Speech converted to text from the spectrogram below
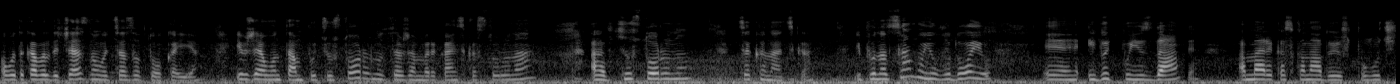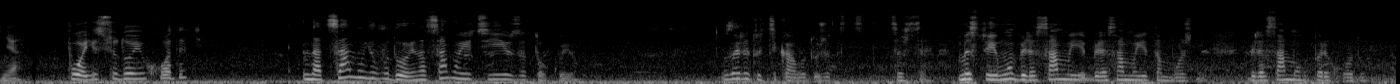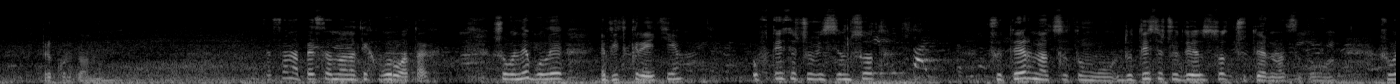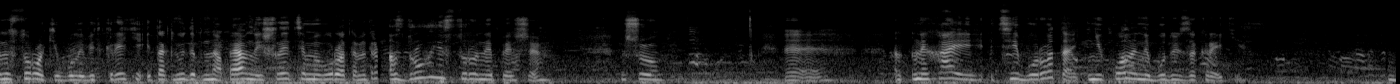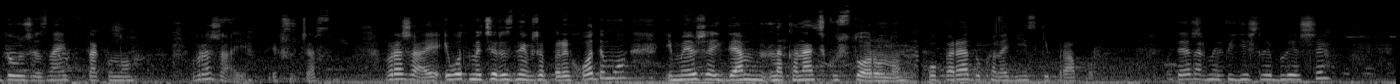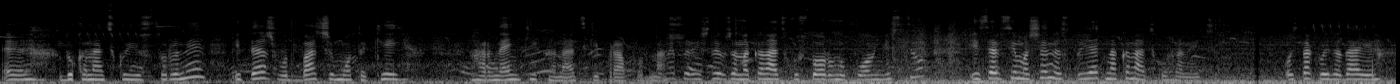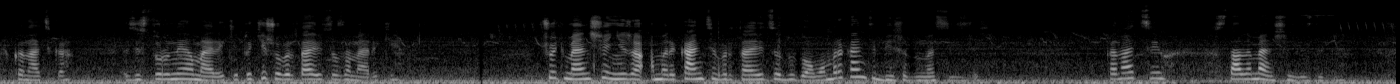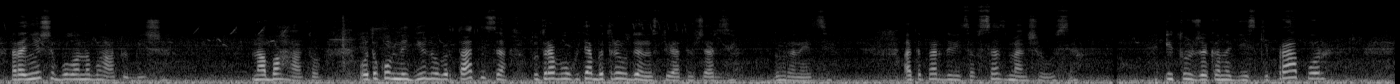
а от така величезна оця затока є. І вже вон там по цю сторону, це вже американська сторона, а в цю сторону це канадська. І понад самою водою е, йдуть поїзда. Америка з Канадою сполучення. Поїзд сюди входить над самою водою, над самою цією затокою. Взагалі тут цікаво дуже це- все. Ми стоїмо біля самої, біля самої таможні, біля самого переходу прикордонного. Це все написано на тих воротах, що вони були відкриті в 1814 до 1914. Що вони 100 років були відкриті, і так люди напевно йшли цими воротами. А з другої сторони пише, що е, нехай ці ворота ніколи не будуть закриті. Дуже, знаєте, так воно вражає, якщо чесно. Вражає. І от ми через них вже переходимо, і ми вже йдемо на канадську сторону. Попереду канадський прапор. Теж ми підійшли ближче до канадської сторони і теж от бачимо такий гарненький канадський прапор наш. Ми перейшли вже на канадську сторону повністю, і це всі машини стоять на канадську границю. Ось так виглядає канадська зі сторони Америки, такі, що вертаються з Америки. Чуть менше, ніж американці вертаються додому. Американці більше до нас їздять. Канадці стали менше їздити. Раніше було набагато більше. Набагато. Отако в неділю вертатися, то треба було хоча б три години стояти в черзі до границі. А тепер дивіться, все зменшилося. І тут вже канадський прапор,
